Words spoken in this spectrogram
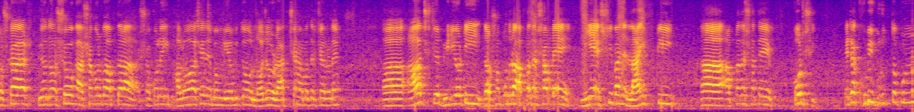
নমস্কার, প্রিয় দর্শক, আশা করব আপনারা সকলেই ভালো আছেন এবং নিয়মিত নজর রাখছেন আমাদের চ্যানেলে। আজ যে ভিডিওটি, দর্শক বন্ধুরা, আপনাদের সামনে নিয়ে এসেছি বা যে লাইভটি আপনাদের সাথে করছি, এটা খুবই গুরুত্বপূর্ণ।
